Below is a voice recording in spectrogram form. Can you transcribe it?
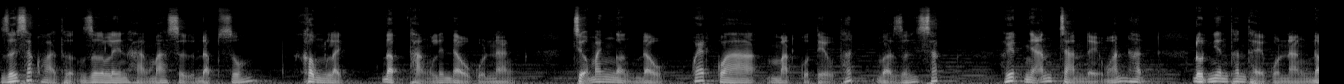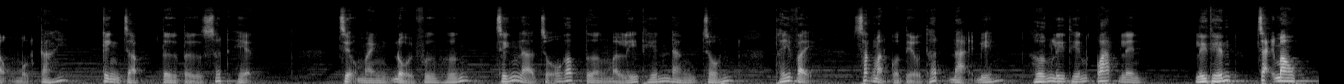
Giới sắc hòa thượng giơ lên hàng ma sử đập xuống, không lệch, đập thẳng lên đầu của nàng. Triệu manh ngẩng đầu, quét qua mặt của tiểu thất và giới sắc. Huyết nhãn tràn đầy oán hận, đột nhiên thân thể của nàng động một cái, kinh chập từ từ xuất hiện. Triệu manh đổi phương hướng, chính là chỗ góc tường mà lý thiến đang trốn. Thấy vậy sắc mặt của tiểu thất đại biến, hướng lý thiến quát lên. Lý thiến, chạy mau.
